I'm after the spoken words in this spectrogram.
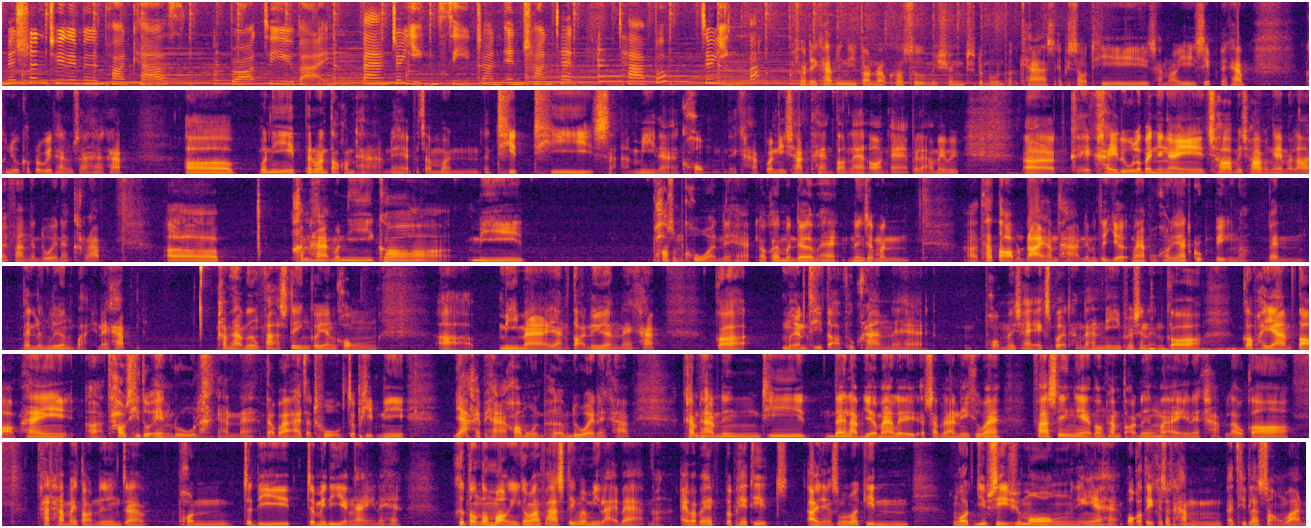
Mission to the Moon Podcast brought to you by แป้งเจ้าหญิงศรีจันทร์ Enchanted ทาปุ๊บเจ้าหญิงปั๊บสวัสดีครับยินดีต้อนรับเข้าสู่ Mission to the Moon Podcast episode ที่ 320 นะครับ คุณอยู่กับรวิศ หาญอุตสาหะครับเออวันนี้เป็นวันตอบคำถามนะฮะประจำวันอาทิตย์ที่ 3 มีนาคมนะครับ วันนี้ Shark Tank ตอนแรก on air ไปแล้วไม่ไม่เออใครดูแล้วเป็นยังไงชอบไม่ชอบยังไงมาเล่าให้ฟังกันด้วยนะครับเออ คำถามวันนี้ก็มีพอสมควรนะฮะแล้วก็เหมือนเดิมฮะเนื่องจากมันถ้าตอบรายคำถามเนี่ยมันจะเยอะมาก ผมขออนุญาต grouping เนาะเป็นเป็นเรื่องๆไปนะครับคำถามเรื่อง fasting ก็ยังคงมีมาอย่างต่อเนื่องนะครับ ก็เหมือนที่ตอบทุกครั้งนะฮะผมไม่ใช่ expert ทางด้านนี้ เพราะฉะนั้นก็ก็พยายามตอบให้เท่าที่ตัวเองรู้ล้วกันนะ แต่ว่าอาจจะถูกจะผิดนี่อยากให้ไปหาข้อมูลเพิ่มด้วยนะครับ คำถามหนึ่งที่ได้รับเยอะมากเลยสัปดาห์นี้คือว่า fasting เนี่ยต้องทำต่อเนื่องไหมนะครับแล้วก็ถ้าทำให้ต่อเนื่องจะผลจะดีจะไม่ดียังไงนะฮะคือต้องต้องบอกอย่างนี้ก่อนว่า fasting มันมีหลายแบบเนาะไอ้ประเภทประเภทที่อ่าอย่างสมมติว่ากินงด 24 ชั่วโมงอย่างเงี้ยฮะปกติเขาจะทำอาทิตย์ละ 2 วัน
